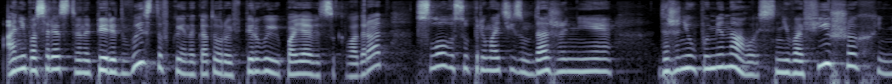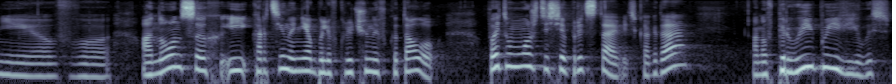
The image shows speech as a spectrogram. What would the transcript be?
А непосредственно перед выставкой, на которой впервые появится квадрат, слово «супрематизм» даже не даже не упоминалось ни в афишах, ни в анонсах, и картины не были включены в каталог. Поэтому можете себе представить, когда оно впервые появилось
